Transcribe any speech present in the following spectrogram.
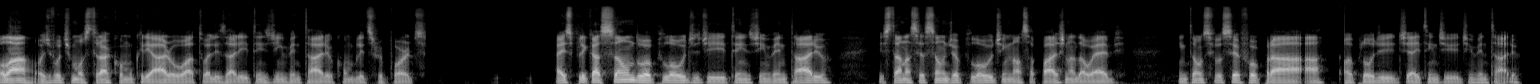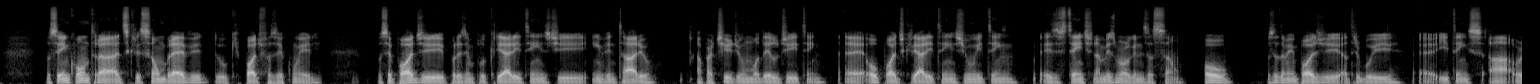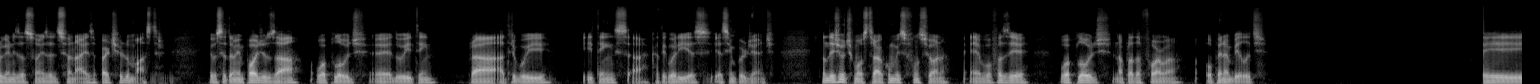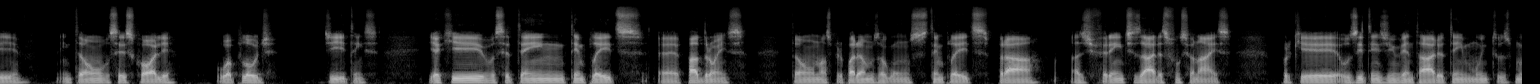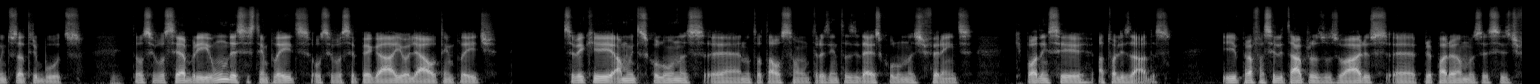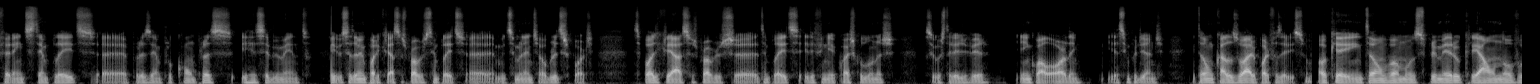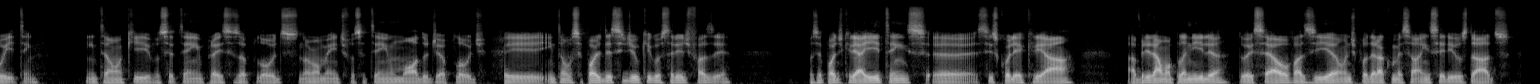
Olá, hoje vou te mostrar como criar ou atualizar itens de inventário com Blitz Reports. A explicação do upload de itens de inventário está na seção de upload em nossa página da web. Então, se você for para upload de item de, de, inventário, você encontra a descrição breve do que pode fazer com ele. Você pode, por exemplo, criar itens de inventário a partir de um modelo de item, é, ou pode criar itens de um item existente na mesma organização, ou você também pode atribuir itens a organizações adicionais a partir do master. E você também pode usar o upload é, do item para atribuir itens a categorias e assim por diante. Então deixa eu te mostrar como isso funciona. É, vou fazer o upload na plataforma OpenAbility. E, então você escolhe o upload de itens. E aqui você tem templates é, padrões. Então nós preparamos alguns templates para as diferentes áreas funcionais, porque os itens de inventário têm muitos, muitos atributos. Então, se você abrir um desses templates, ou se você pegar e olhar o template, você vê que há muitas colunas, é, no total são 310 colunas diferentes, que podem ser atualizadas. E para facilitar para os usuários, é, preparamos esses diferentes templates, é, por exemplo, compras e recebimento. E você também pode criar seus próprios templates, é muito semelhante ao Blitz Report. Você pode criar seus próprios uh, templates e definir quais colunas você gostaria de ver e em qual ordem, e assim por diante. Então, cada usuário pode fazer isso. Ok, então vamos primeiro criar um novo item. Então aqui você tem para esses uploads, normalmente você tem um modo de upload. E, então você pode decidir o que gostaria de fazer. Você pode criar itens, uh, se escolher criar, abrirá uma planilha do Excel vazia onde poderá começar a inserir os dados.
